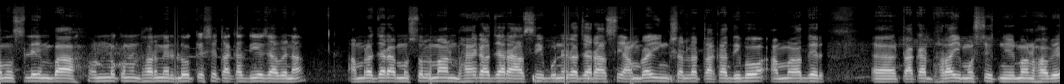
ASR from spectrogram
অমুসলিম বা অন্য কোনো ধর্মের লোক এসে টাকা দিয়ে যাবে না। আমরা যারা মুসলমান ভাইরা যারা আসি বোনেরা যারা আছি, আমরাই ইনশাল্লাহ টাকা দিব। আমাদের টাকার ধারাই মসজিদ নির্মাণ হবে।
